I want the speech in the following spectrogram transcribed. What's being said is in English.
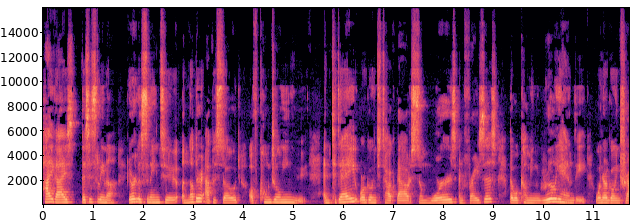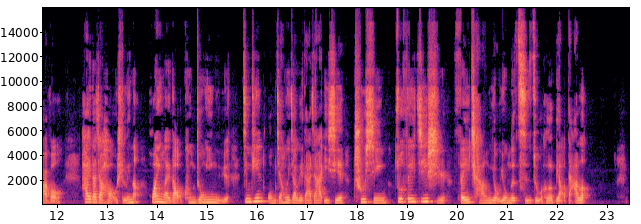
Hi guys, this is Lena. You're listening to another episode of 空中英语, and today we're going to talk about some words and phrases that will come in really handy when you're going travel. Hi，大家好，我是 Lena，欢迎来到空中英语。今天我们将会教给大家一些出行、坐飞机时非常有用的词组和表达了。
